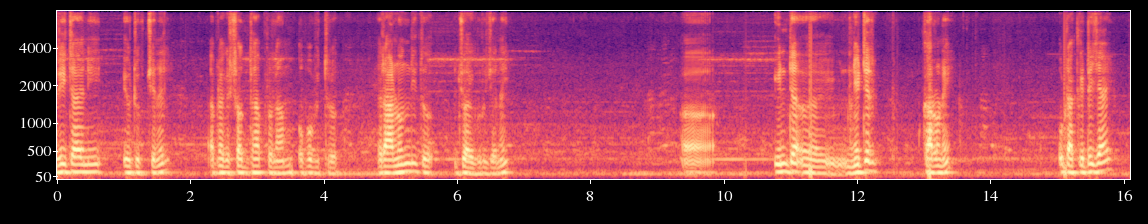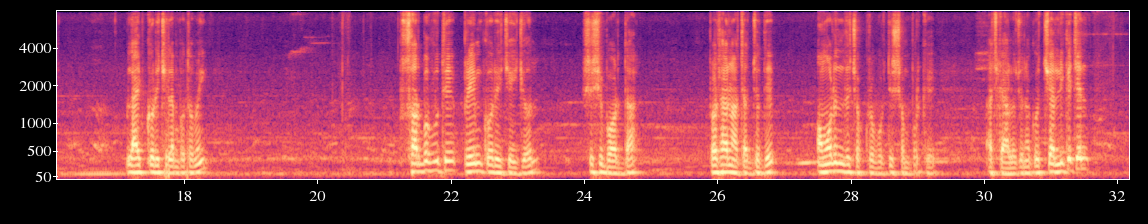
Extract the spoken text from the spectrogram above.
রিটায়নি YouTube channel. আপনাকে শ্রদ্ধা, প্রণাম ও পবিত্র, রানন্দিত জয়গুরু জানাই। ইন্টার নেটের কারণে ওটা কেটে যায়। লাইভ করেছিলাম প্রথমেই। সর্বভূতে প্রেম করে যেইজন শিশি বর্দা, প্রধান আচার্যদেব, অমরেন্দ্র চক্রবর্তীর সম্পর্কে আজকে আলোচনা করছি আর লিখেছেন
